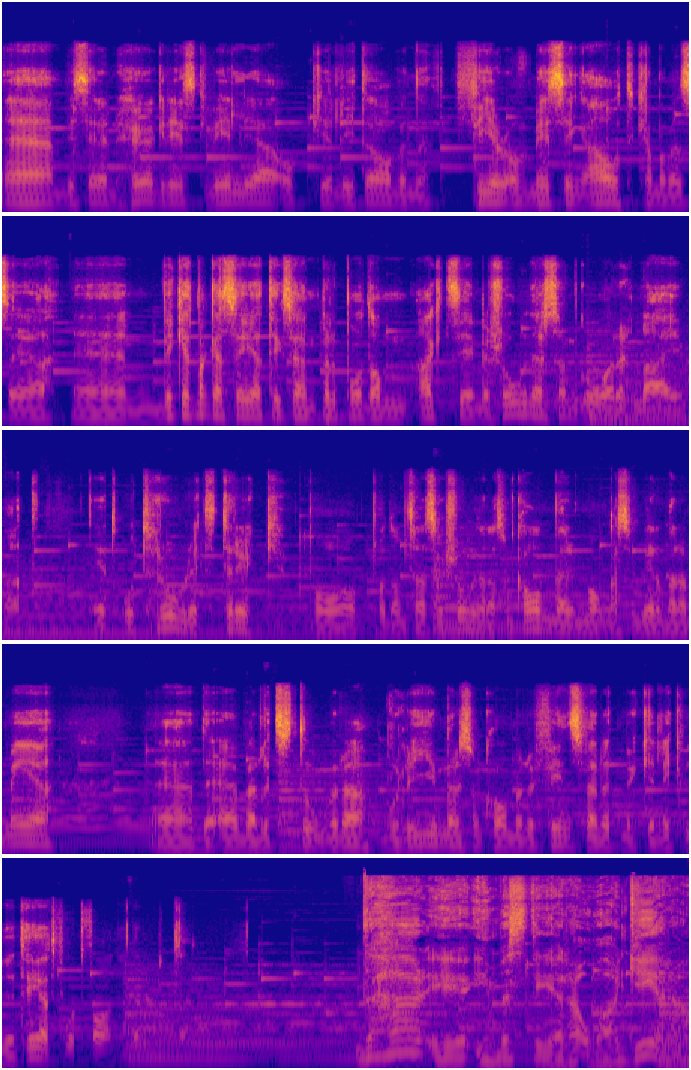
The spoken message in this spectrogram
Eh, vi ser en hög riskvilja och lite av en fear of missing out kan man väl säga. Eh, vilket man kan säga till exempel på de aktieemissioner som går live att det är ett otroligt tryck på, på de transaktionerna som kommer. Många som vill vara med. Eh, det är väldigt stora volymer som kommer. Det finns väldigt mycket likviditet fortfarande där ute. Det här är Investera och agera,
